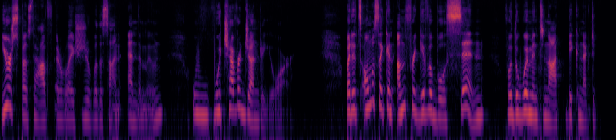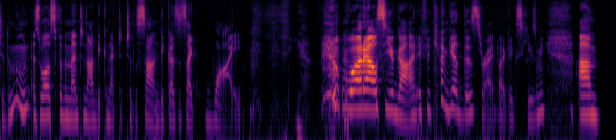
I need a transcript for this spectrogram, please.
You're supposed to have a relationship with the sun and the moon, whichever gender you are. But it's almost like an unforgivable sin for the women to not be connected to the moon, as well as for the men to not be connected to the sun, because it's like, why? Yeah. what else you got? If you can get this right, like, excuse me. Um,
